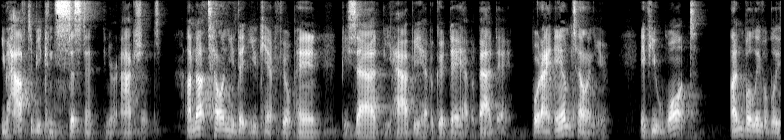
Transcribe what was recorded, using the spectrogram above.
You have to be consistent in your actions. I'm not telling you that you can't feel pain, be sad, be happy, have a good day, have a bad day. But what I am telling you if you want unbelievably,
